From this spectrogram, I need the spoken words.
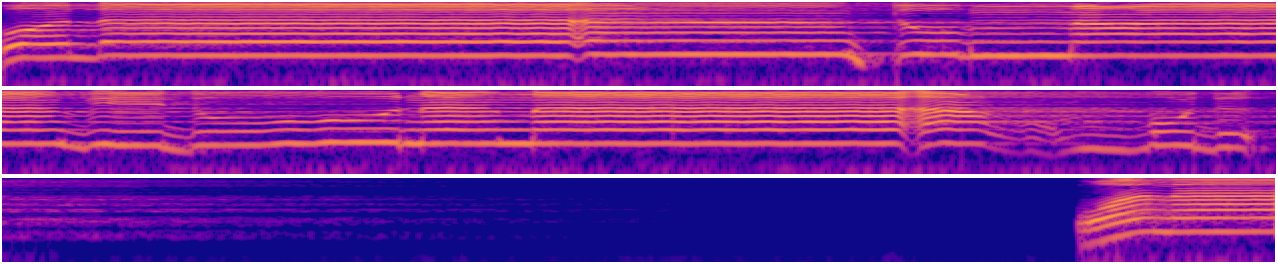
ولا أنتم عابدون ما أعبد. ولا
